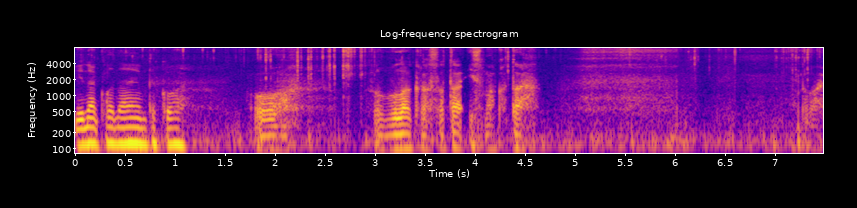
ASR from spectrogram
і накладаємо тако. О, щоб була красота і смакота. Давай.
